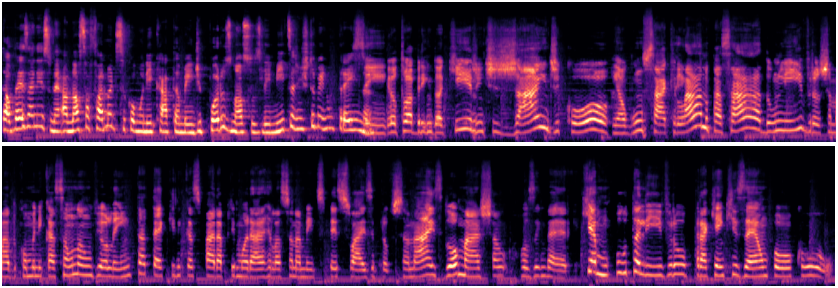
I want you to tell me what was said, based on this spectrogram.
talvez é nisso, né? A nossa forma de se comunicar também, de pôr os nossos limites, a gente também não treina. Sim, eu tô abrindo aqui, a gente já indicou em algum saque lá no passado um livro chamado Comunicação Não Violenta, Técnicas para Aprimorar Relacionamentos Pessoais e Profissionais, do Marshall Rosenberg, que é um puta livro para quem quiser um pouco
